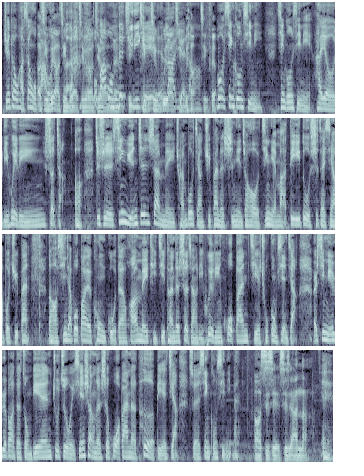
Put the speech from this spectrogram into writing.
觉得我好像我把啊，请不要，请不要，请不要，我请不要把我们的那距离给请请不要，拉请不要，远了啊。请不要。不过先恭喜你，先恭喜你，还有李慧玲社长啊，就是星云真善美传播奖举办了十年之后，今年嘛第一度是在新加坡举办，然后新加坡报业控股的华文媒体集团的社长李慧玲获颁杰出贡献奖，而新民日报的总编朱志伟先生呢是获颁了特别奖，所以先恭喜你们。哦，谢谢谢谢安娜。哎，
